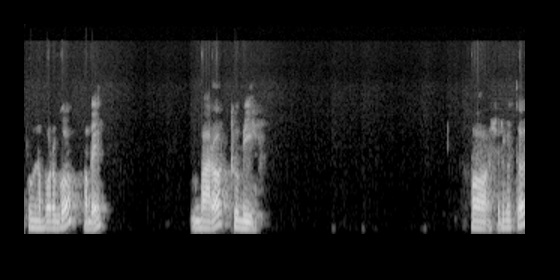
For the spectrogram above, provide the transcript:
পূর্ণবর্গ হবে? বারো, টু বি। হ উত্তর?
